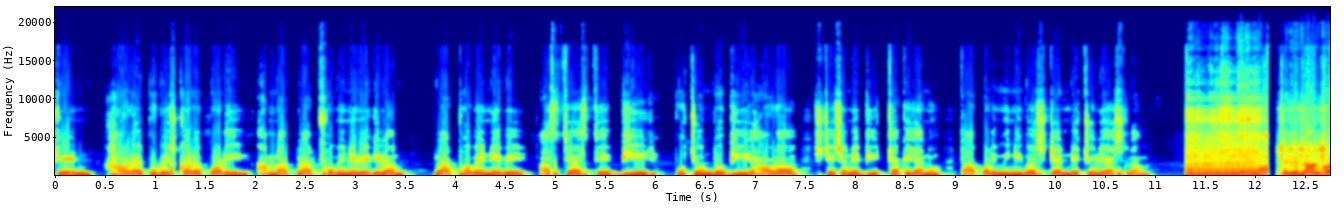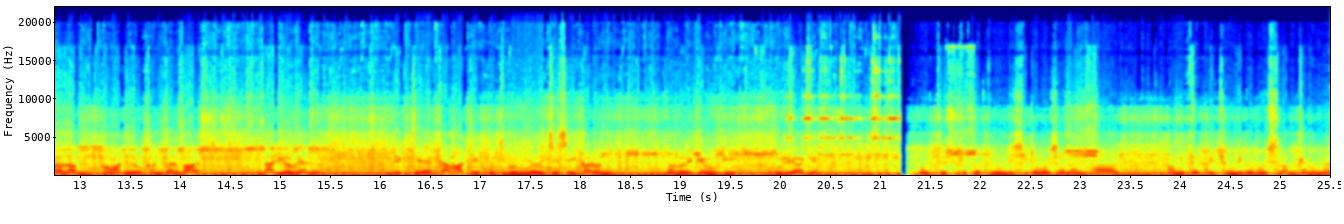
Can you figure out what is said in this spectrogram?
ট্রেন হাওড়ায় প্রবেশ করার পরেই আমরা প্ল্যাটফর্মে নেমে গেলাম। প্ল্যাটফর্মে নেবে আস্তে আস্তে ভিড়, প্রচণ্ড ভিড়, হাওড়া স্টেশনে ভিড় থাকে জানো তারপরে মিনি বাস স্ট্যান্ডে চলে আসলাম। থেকে দাঁড় করালাম। আমাদের ওখানকার বাস দাঁড়িয়েও গেল। দেখতে একটা হাতে প্রতিবন্ধী হয়েছে সেই কারণে। চলো একে উঠি, তুলে আগে। পঞ্চাশকে প্রতিবন্ধী সিটে বসালাম আর আমি তার পেছন দিকে বসলাম। কেননা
